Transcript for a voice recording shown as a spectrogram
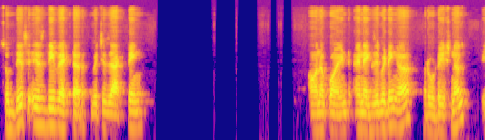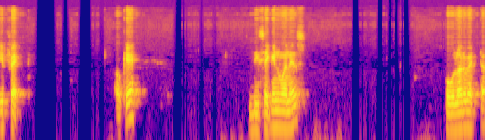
So this is the vector which is acting on a point and exhibiting a rotational effect. Okay. the second one is polar vector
